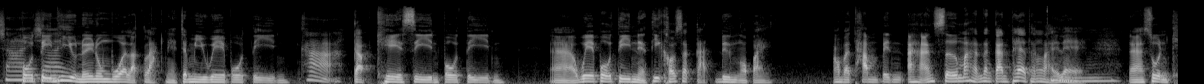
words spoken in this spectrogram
ใช่โปรตีนใช่ที่อยู่ในนมวัวหลักๆเนี่ยจะมีเวย์โปรตีนค่ะกับเคซีนโปรตีนอ่าเวย์โปรตีนเนี่ยที่เขาสกัดดึงออกไป เอามาทำเป็นอาหารเสริมอาหารทางการแพทย์ทั้งหลายแหล่นะส่วนเค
